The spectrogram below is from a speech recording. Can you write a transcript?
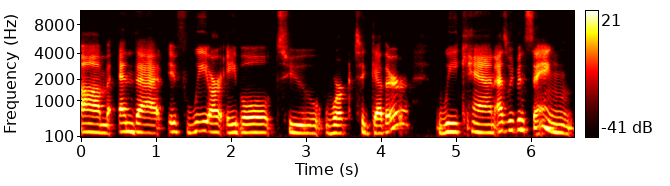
Um, and that if we are able to work together we can as we've been saying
